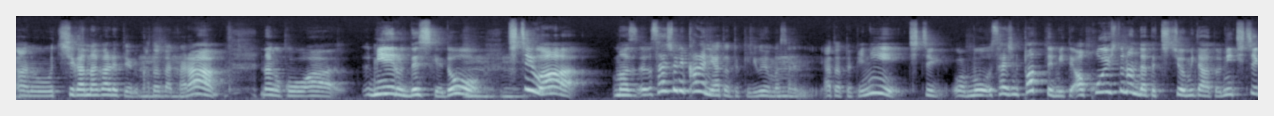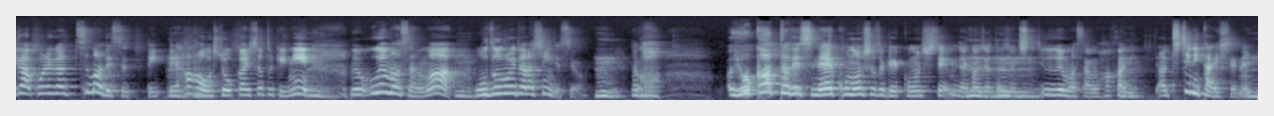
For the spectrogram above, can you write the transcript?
あの血が流れてる方だから、なんかこうあ見えるんですけど、うんうん。父はまず最初に彼に会った時に上間さんに会った時に、父はもう最初にパッて見てあこういう人なんだって父を見た後に父がこれが妻ですって言ってうんうん。母を紹介した時に、上間さんは驚いたらしいんですよ。うん。なんかあよかったですねこの人と結婚してみたいな感じだったんですよ、うんうん父上間さんは母に、あ父に対してね、うん。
